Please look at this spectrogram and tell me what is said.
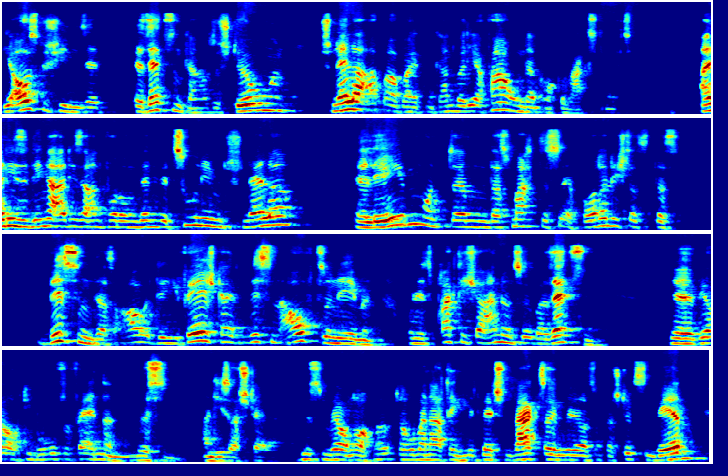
die ausgeschieden sind, ersetzen kann, also Störungen schneller abarbeiten kann, weil die Erfahrung dann auch gewachsen ist. All diese Dinge, all diese Anforderungen werden wir zunehmend schneller erleben und ähm, das macht es erforderlich, dass das Wissen, das, die Fähigkeit, Wissen aufzunehmen und ins praktische Handeln zu übersetzen, äh, wir auch die Berufe verändern müssen an dieser Stelle. Müssen wir auch noch darüber nachdenken, mit welchen Werkzeugen wir das unterstützen werden.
